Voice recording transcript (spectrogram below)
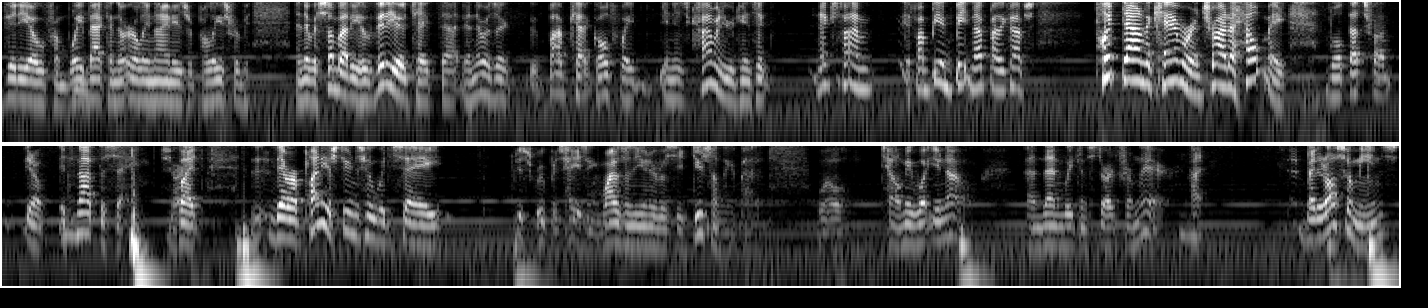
video from way hmm. back in the early '90s, or police were, and there was somebody who videotaped that, and there was a Bobcat Goldthwait in his comedy routine said, "Next time, if I'm being beaten up by the cops, put down the camera and try to help me." Well, that's what you know. It's not the same, but there are plenty of students who would say, this group is hazing. Why doesn't the university do something about it? Well, tell me what you know, and then we can start from there. Mm-hmm. I, but it also means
